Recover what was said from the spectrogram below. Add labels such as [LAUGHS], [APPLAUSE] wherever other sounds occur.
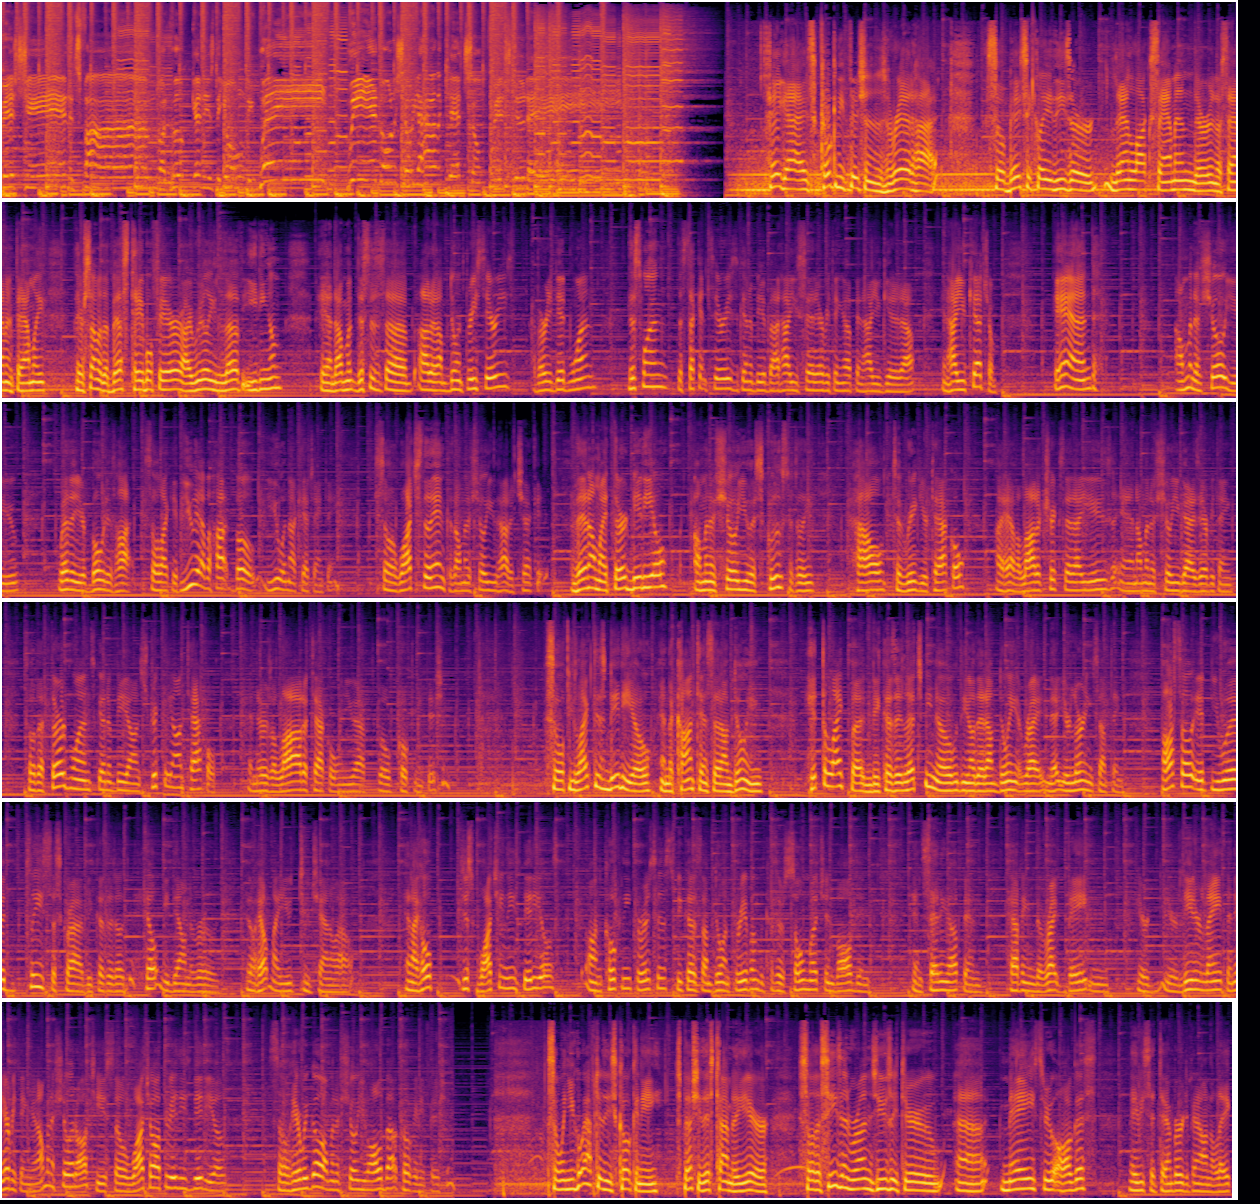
Fishing is fun, but hooking is the only way. We're gonna show you how to catch some fish today. Hey guys, kokanee fishing is red hot. So basically these are landlocked salmon. They're in a salmon family. They're some of the best table fare. I really love eating them. And I'm, this is uh, out of, I'm doing three series. I've already did one. This one, the second series is gonna be about how you set everything up and how you get it out and how you catch them. And I'm gonna show you whether your boat is hot. So like if you have a hot boat, you will not catch anything. So watch the end because I'm gonna show you how to check it. Then on my third video, I'm gonna show you exclusively how to rig your tackle. I have a lot of tricks that I use and I'm gonna show you guys everything. So the third one's gonna be on strictly on tackle. And there's a lot of tackle when you have go kokanee fishing. So if you like this video and the contents that I'm doing, hit the like button because it lets me know, you know, that I'm doing it right and that you're learning something. Also, if you would, please subscribe because it'll help me down the road. It'll help my YouTube channel out. And I hope just watching these videos on kokanee, for instance, because I'm doing three of them because there's so much involved in, in setting up and having the right bait and your, your leader length and everything. And I'm gonna show it all to you. So watch all three of these videos. So here we go. I'm gonna show you all about kokanee fishing. So when you go after these kokanee, especially this time of the year, so the season runs usually through uh, May through August, maybe September, depending on the lake.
